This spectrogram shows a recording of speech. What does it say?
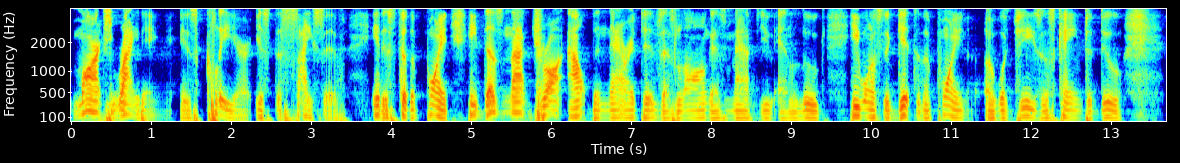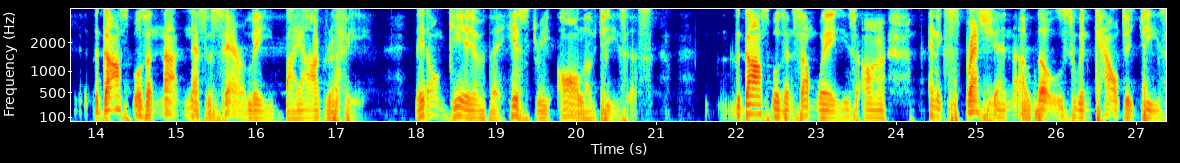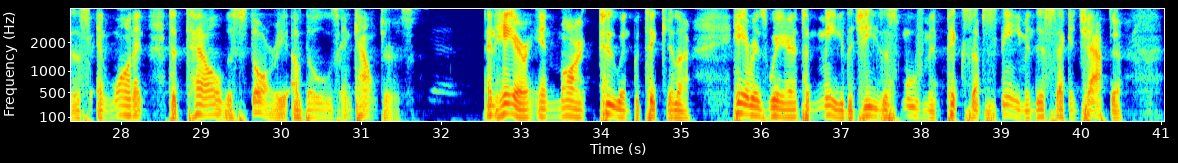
Mark's writing is clear, it's decisive, it is to the point. He does not draw out the narratives as long as Matthew and Luke. He wants to get to the point of what Jesus came to do. The Gospels are not necessarily biography, they don't give the history all of Jesus the Gospels, in some ways, are an expression of those who encountered Jesus and wanted to tell the story of those encounters. And here in Mark 2 in particular, here is where, to me, the Jesus movement picks up steam in this second chapter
